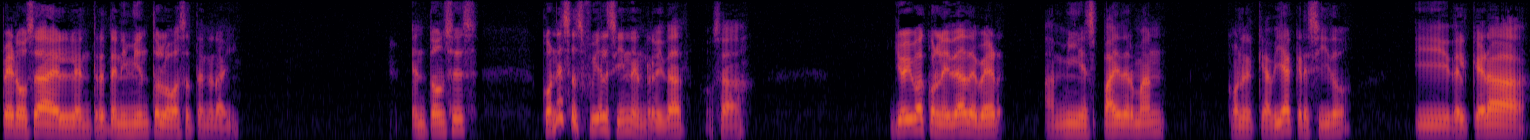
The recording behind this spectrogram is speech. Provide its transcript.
pero o sea, el entretenimiento lo vas a tener ahí. Entonces, con esas fui al cine en realidad, o sea, yo iba con la idea de ver a mi Spider-Man con el que había crecido y del que era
